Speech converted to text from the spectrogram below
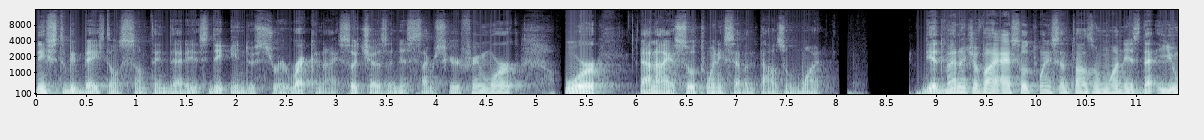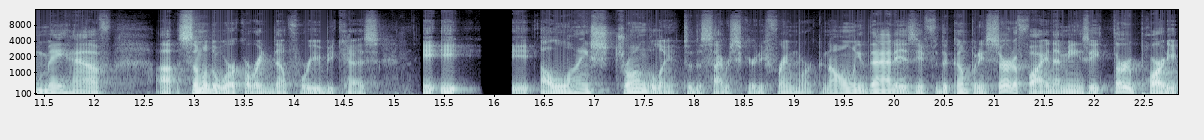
needs to be based on something that is the industry recognized, such as a NIST cybersecurity framework or an ISO 27001. The advantage of ISO 27001 is that you may have uh, some of the work already done for you because it, it it aligns strongly to the cybersecurity framework. Not only that is if the company is certified, that means a third party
